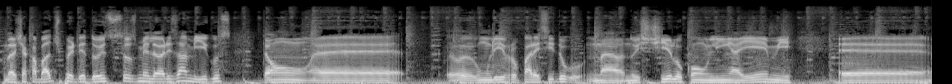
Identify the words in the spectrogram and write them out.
quando ela tinha acabado de perder dois dos seus melhores amigos. Então, é, um livro parecido na, no estilo com Linha M, é,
